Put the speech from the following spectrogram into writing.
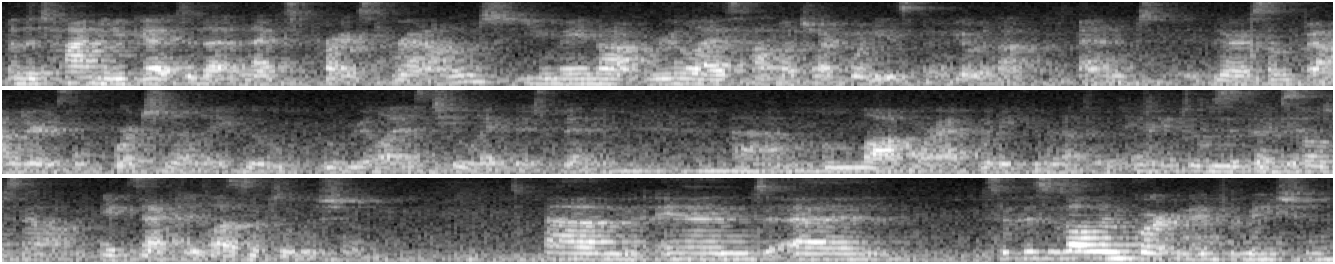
by the time you get to that next priced round, you may not realize how much equity has been given up. And there are some founders, unfortunately, who, who realize too late there's been um, a lot more equity given up than they dilute themselves out. Exactly, lots of dilution. Um, and uh, so this is all important information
